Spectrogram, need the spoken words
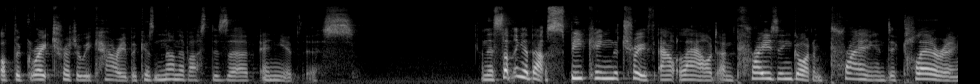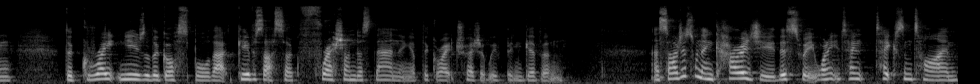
of the great treasure we carry because none of us deserve any of this. And there's something about speaking the truth out loud and praising God and praying and declaring the great news of the gospel that gives us a fresh understanding of the great treasure we've been given. And so I just want to encourage you this week why don't you t- take some time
